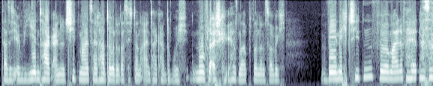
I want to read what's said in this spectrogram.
dass ich irgendwie jeden Tag eine Cheat-Mahlzeit hatte oder dass ich dann einen Tag hatte, wo ich nur Fleisch gegessen habe, sondern es war wirklich wenig Cheaten für meine Verhältnisse.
